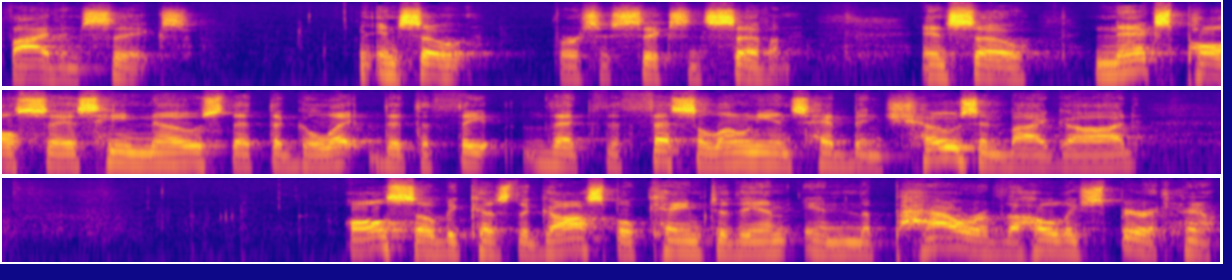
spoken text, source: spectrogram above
5 and 6. And so, verses 6 and 7. And so, next, Paul says he knows that the, that the, that the Thessalonians have been chosen by God also because the gospel came to them in the power of the Holy Spirit. Now,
